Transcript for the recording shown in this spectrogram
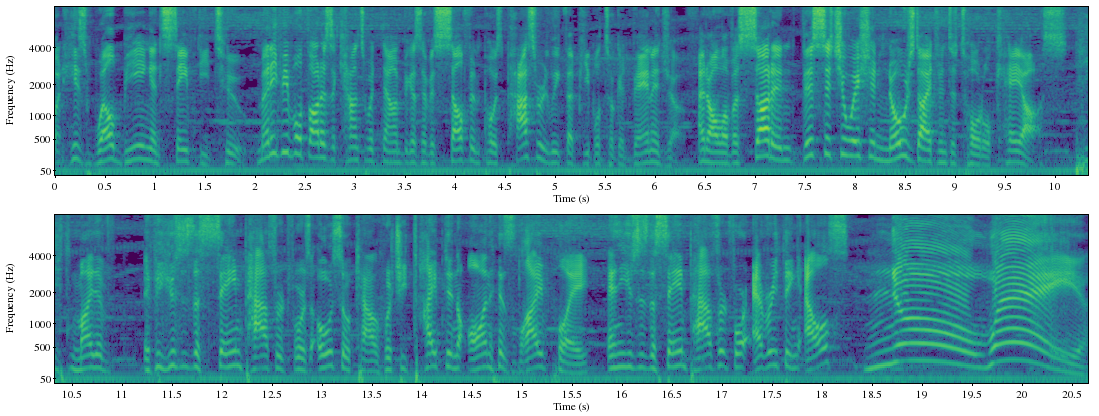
but his well-being and safety too. Many people thought his accounts went down because of his self-imposed password leak that people took advantage of. And all of a sudden, this situation nosedived into total chaos. He might have if he uses the same password for his Osu account, which he typed in on his live play, and he uses the same password for everything else? No way!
